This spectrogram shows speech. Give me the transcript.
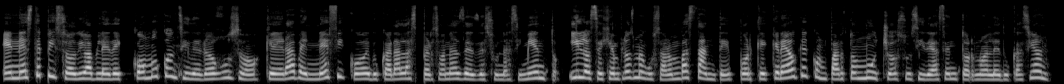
En este episodio hablé de cómo consideró Rousseau que era benéfico educar a las personas desde su nacimiento, y los ejemplos me gustaron bastante porque creo que comparto mucho sus ideas en torno a la educación.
